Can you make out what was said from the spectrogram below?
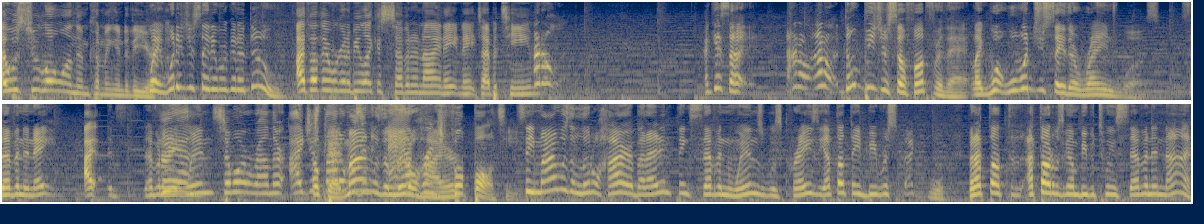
I was too low on them coming into the year. Wait, what did you say they were gonna do? I thought they were going to be like a seven and nine, eight and eight type of team. I don't. I guess I. I don't. I don't. Don't beat yourself up for that. Like, what? What would you say their range was? Seven and eight. I It's seven or eight wins. somewhere around there. I just Okay, thought it mine was, was a little average higher. football team. See, mine was a little higher, but I didn't think seven wins was crazy. I thought they'd be respectable, but I thought the, I thought it was going to be between seven and nine.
